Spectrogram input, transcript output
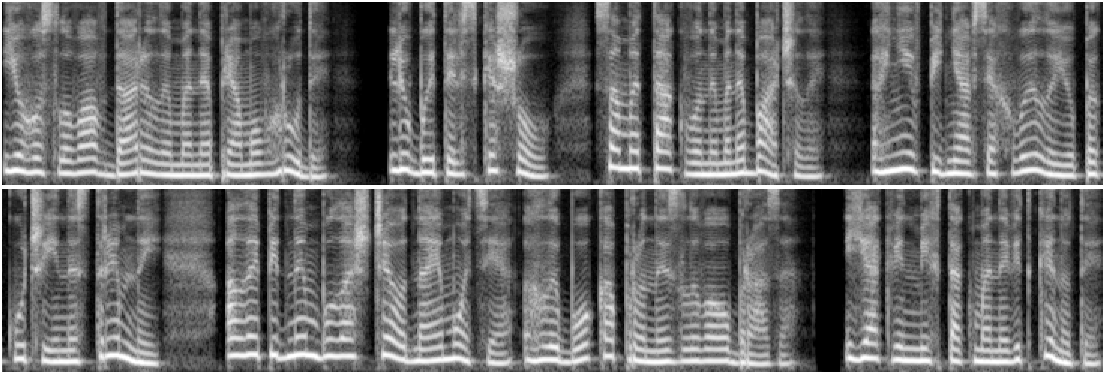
Його слова вдарили мене прямо в груди. Любительське шоу. Саме так вони мене бачили. Гнів піднявся хвилею, пекучий і нестримний, але під ним була ще одна емоція глибока, пронизлива образа. Як він міг так мене відкинути?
